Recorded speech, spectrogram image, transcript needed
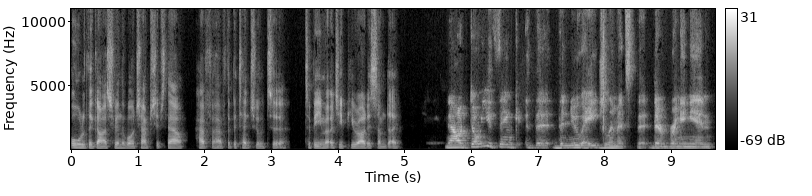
all of the guys who are in the World Championships now have have the potential to to be MotoGP riders someday. Now, don't you think the the new age limits that they're bringing in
